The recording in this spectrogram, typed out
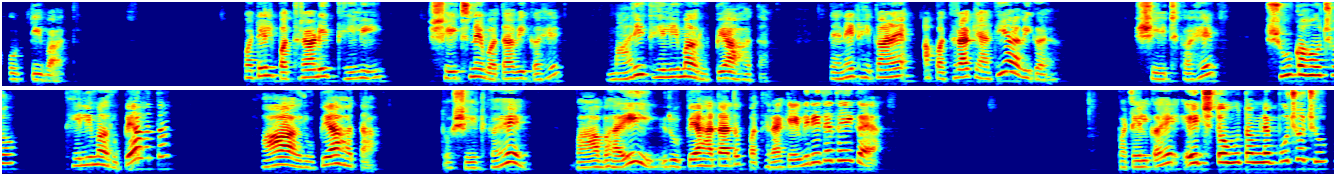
ખોટી વાત. પટેલ પથરાડી થેલી શેઠને બતાવી કહે, મારી થેલીમાં રૂપિયા હતા. તેને ઠેકાણે આ પથરા ક્યાંથી આવી ગયા? શેઠ કહે, શું કહો છો? થેલીમાં રૂપિયા હતા? હા, રૂપિયા હતા. તો શેઠ કહે, વાહ ભાઈ, રૂપિયા હતા તો પથરા કેવી રીતે થઈ ગયા? પટેલ કહે એ જ તો હું તમને પૂછું છું.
